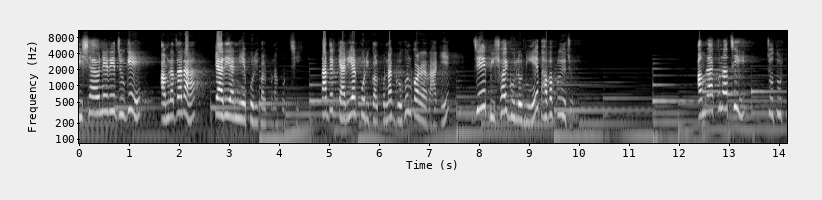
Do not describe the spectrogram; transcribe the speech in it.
বিশ্বায়নের এ যুগে আমরা যারা ক্যারিয়ার নিয়ে পরিকল্পনা করছি, তাদের ক্যারিয়ার পরিকল্পনা গ্রহণ করার আগে যে বিষয়গুলো নিয়ে ভাবা প্রয়োজন। আমরা এখন আছি চতুর্থ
